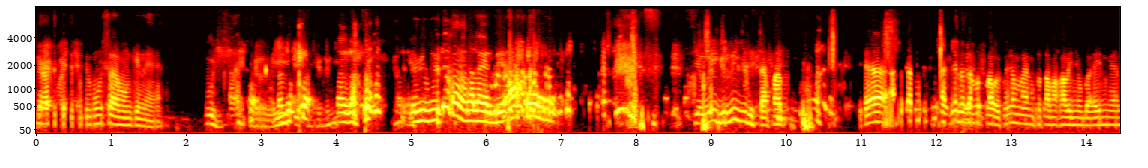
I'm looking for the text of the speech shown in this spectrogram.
ya? dari Musa mungkin ya. Wih ngeri lebih mudah kalau lahir di akhir. si Owi ngeri deh. Dapat ya ada mungkin aja udah sangkut pautnya main pertama kali nyobain kan.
